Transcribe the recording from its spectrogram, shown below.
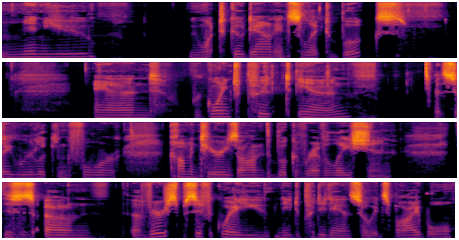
menu, we want to go down and select books and we're going to put in, let's say we're looking for commentaries on the book of Revelation. This is um, a very specific way you need to put it in. So it's Bible,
